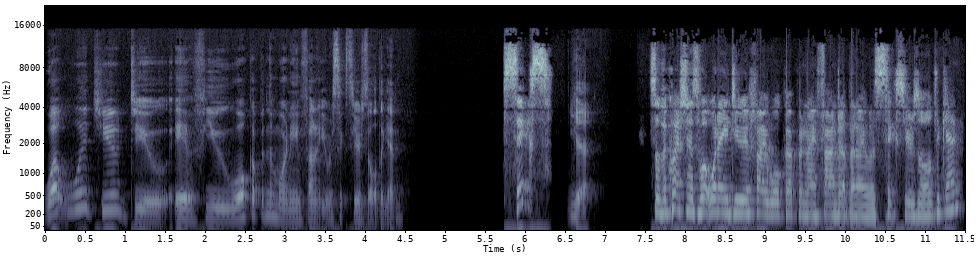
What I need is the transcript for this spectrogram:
what would you do if you woke up in the morning and found out you were six years old again? Six? Yeah. So the question is, what would I do if I woke up and I found out that I was six years old again?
